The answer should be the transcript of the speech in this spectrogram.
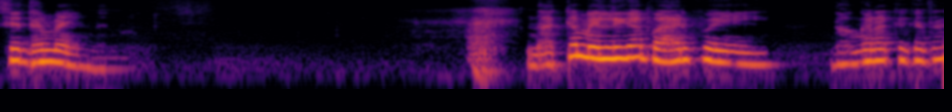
సిద్ధమైందన్నమాట నక్క మెల్లిగా పారిపోయి దొంగ నక్క కదా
